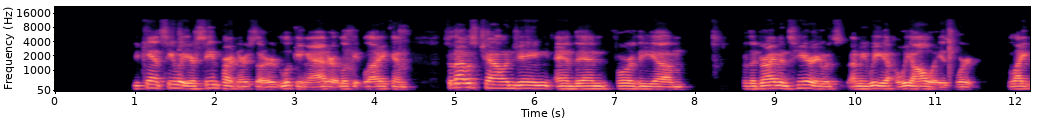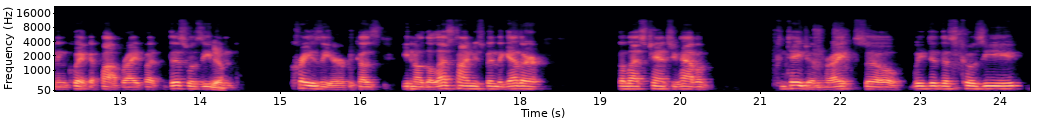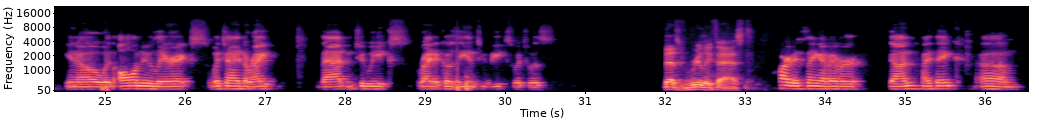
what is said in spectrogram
you can't see what your scene partners are looking at or looking like, and so that was challenging. And then for the um, for the drive-ins here, it was. I mean, we we always work lightning quick at pop, right? But this was even yeah. crazier because you know the less time you spend together, the less chance you have of contagion, right? So we did this Così, you know, with all new lyrics, which I had to write that in two weeks, write a Così in two weeks, which was that's really fast. Hardest thing I've ever done, I think. Um,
